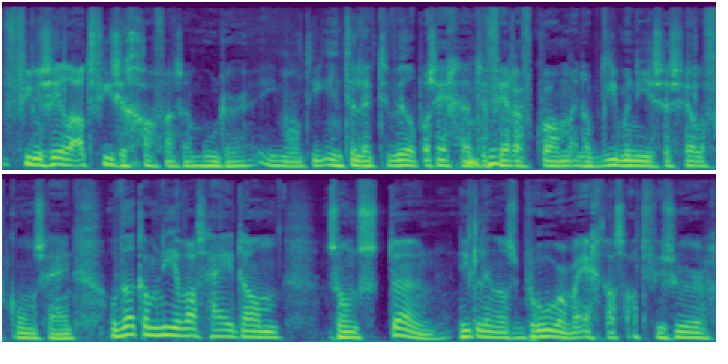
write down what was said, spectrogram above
financiële adviezen gaf aan zijn moeder. Iemand die intellectueel pas echt uit de mhm. verf kwam en op die manier zichzelf kon zijn. Op welke manier was hij dan zo'n steun? Niet alleen als broer, maar echt als adviseur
